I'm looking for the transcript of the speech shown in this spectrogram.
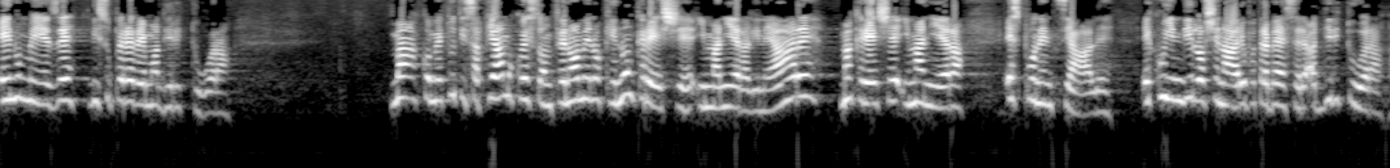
e in un mese li supereremo addirittura. Ma come tutti sappiamo questo è un fenomeno che non cresce in maniera lineare, ma cresce in maniera esponenziale e quindi lo scenario potrebbe essere addirittura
